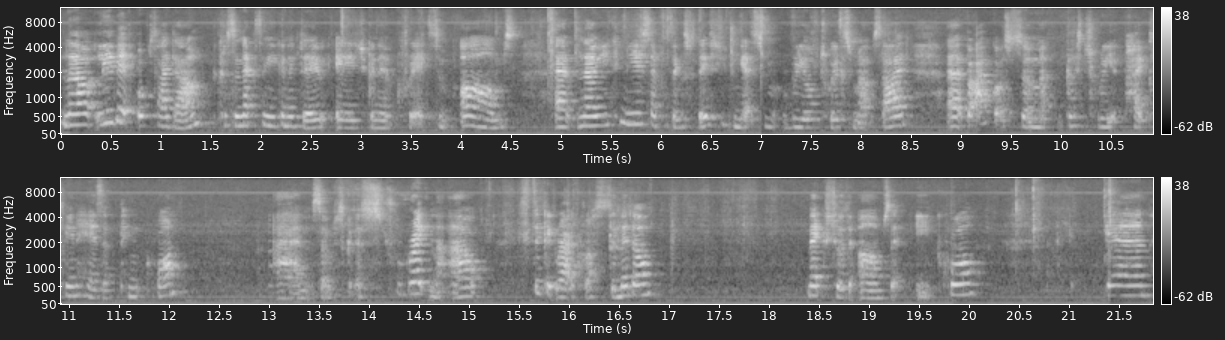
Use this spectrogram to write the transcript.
Now leave it upside down because the next thing you're going to do is you're going to create some arms. Uh, now you can use several things for this, you can get some real twigs from outside, uh, but I've got some glittery pipe cleaner, here's a pink one. Um, so I'm just going to straighten that out, stick it right across the middle, make sure the arms are equal. Again,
